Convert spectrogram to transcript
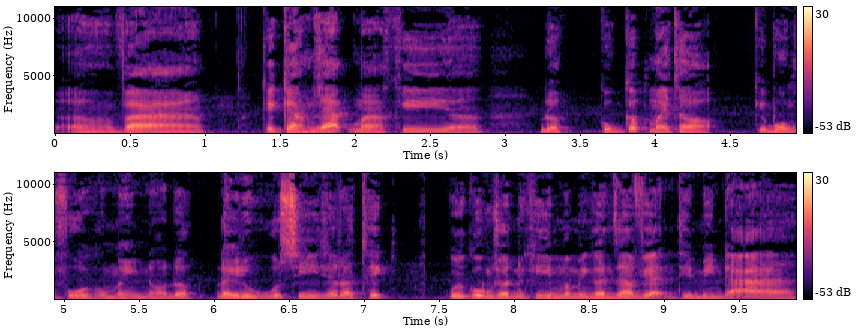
Ờ, và cái cảm giác mà khi ờ, được cung cấp máy thở, cái buồng phổi của mình nó được đầy đủ oxy rất là thích. Cuối cùng cho đến khi mà mình gần ra viện thì mình đã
